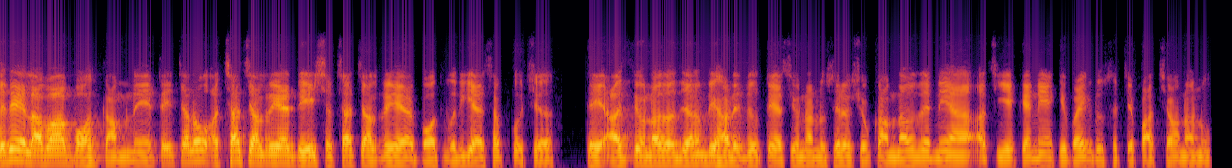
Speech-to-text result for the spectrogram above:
ਇਹਦੇ ਇਲਾਵਾ ਬਹੁਤ ਕੰਮ ਨੇ ਤੇ ਚਲੋ ਅੱਛਾ ਚੱਲ ਰਿਹਾ ਹੈ, ਦੇਸ਼ ਅੱਛਾ ਚੱਲ ਰਿਹਾ ਹੈ, ਬਹੁਤ ਵਧੀਆ ਹੈ ਸਭ ਕੁਝ ਤੇ ਅੱਜ ਤੇ ਉਹਨਾਂ ਦਾ ਜਨਮ ਦਿਹਾੜੇ ਦੇ ਉੱਤੇ ਅਸੀਂ ਉਹਨਾਂ ਨੂੰ ਸਿਰਫ ਸ਼ੁਭਕਾਮਨਾਵਾਂ ਦਿੰਦੇ ਆ ਅਸੀਂ ਇਹ ਕਹਿੰਦੇ ਆ ਕਿ ਵਾਹਿਗੁਰੂ ਸੱਚੇ ਪਾਤਸ਼ਾਹ ਉਹਨਾਂ ਨੂੰ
